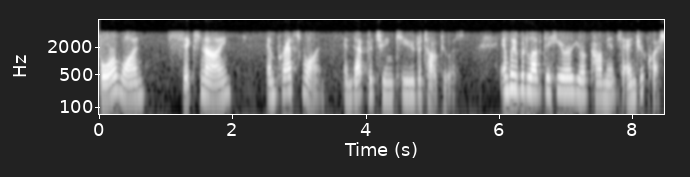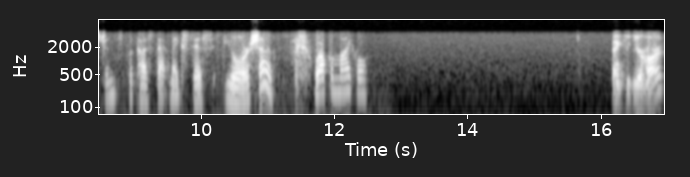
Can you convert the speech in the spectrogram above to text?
4169 and press 1, and that puts you in queue to talk to us. And we would love to hear your comments and your questions because that makes this your show. Welcome, Michael. Thank you, dear heart.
